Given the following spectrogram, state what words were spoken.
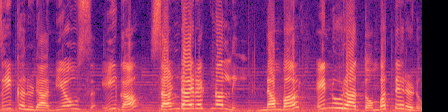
ಜಿ ಕನ್ನಡ ನ್ಯೂಸ್ ಈಗ ಸನ್ ಡೈರೆಕ್ಟ್ನಲ್ಲಿ ನಂಬರ್ ಇನ್ನೂರ ತೊಂಬತ್ತೆರಡು.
